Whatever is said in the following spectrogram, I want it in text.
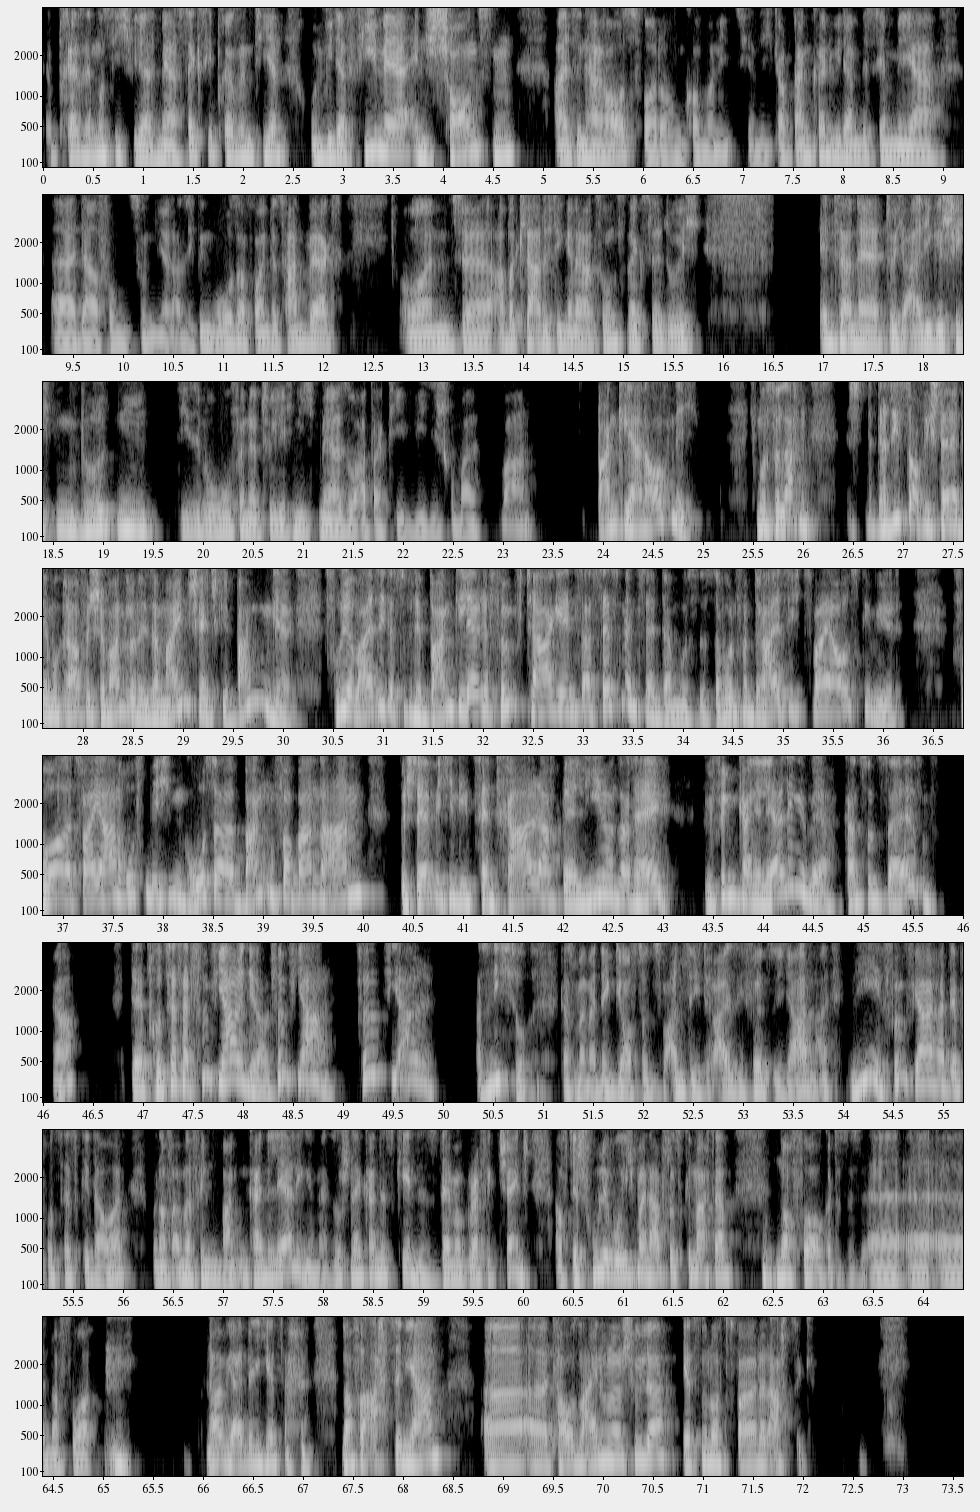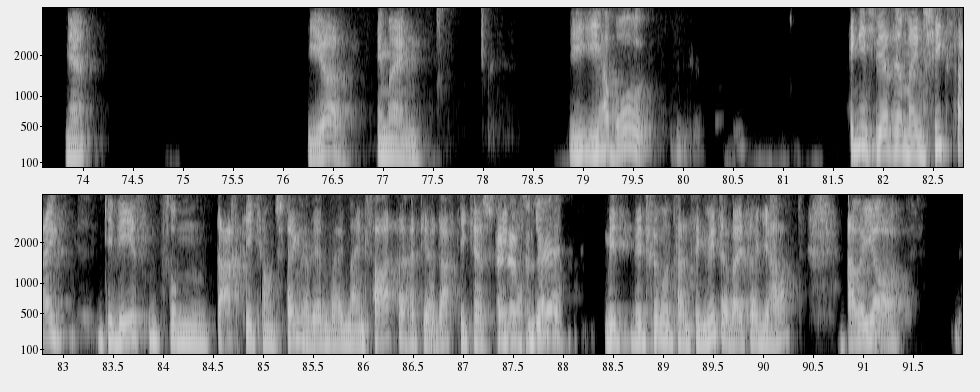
muss sich wieder mehr sexy präsentieren und wieder viel mehr in Chancen als in Herausforderungen kommunizieren. Ich glaube, dann können wieder ein bisschen mehr äh, da funktionieren. Also ich bin großer Freund des Handwerks und äh, aber klar, durch den Generationswechsel, durch Internet, durch all die Geschichten wirken diese Berufe natürlich nicht mehr so attraktiv, wie sie schon mal waren. Bank lernen auch nicht. Ich muss so lachen. Da siehst du auch, wie schnell der demografische Wandel oder dieser Mind-Change geht. Bankenlehre. Früher weiß ich, dass du für eine Bankenlehre fünf Tage ins Assessment Center musstest. Da wurden von 30 zwei ausgewählt. Vor zwei Jahren ruft mich ein großer Bankenverband an, bestellt mich in die Zentrale nach Berlin und sagt, hey, wir finden keine Lehrlinge mehr. Kannst du uns da helfen? Ja. Der Prozess hat fünf Jahre gedauert. Fünf Jahre. Fünf Jahre. Also nicht so, dass man, man denkt ja oft so 20, 30, 40 Jahre. Nee, fünf Jahre hat der Prozess gedauert und auf einmal finden Banken keine Lehrlinge mehr. So schnell kann das gehen. Das ist Demographic Change. Auf der Schule, wo ich meinen Abschluss gemacht habe, noch vor, oh Gott, das ist, äh, äh, äh noch vor, na, wie alt bin ich jetzt? noch vor 18 Jahren, äh, 1100 äh, Schüler, jetzt nur noch 280. Ja. Ja, ich meine, ich, ich habe auch, eigentlich wäre es ja mein Schicksal gewesen, zum Dachdecker und Spengler werden, weil mein Vater hat ja Dachdecker Spengler mit, mit 25 Mitarbeitern gehabt. Aber ja,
